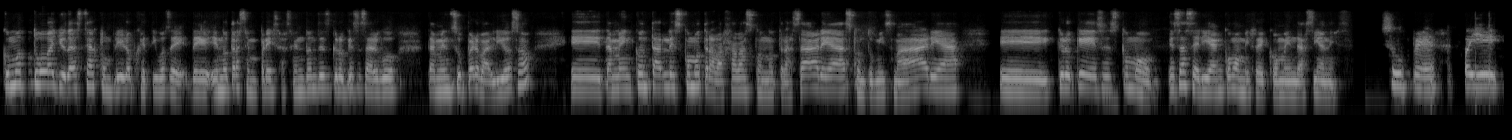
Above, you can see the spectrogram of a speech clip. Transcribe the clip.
cómo tú ayudaste a cumplir objetivos de, en otras empresas. Entonces, creo que eso es algo también súper valioso. Eh, también contarles cómo trabajabas con otras áreas, con tu misma área. Eh, creo que eso es como, esas serían como mis recomendaciones. Súper. Oye,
